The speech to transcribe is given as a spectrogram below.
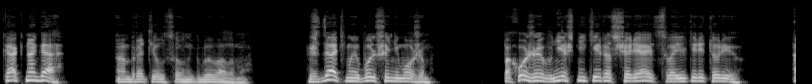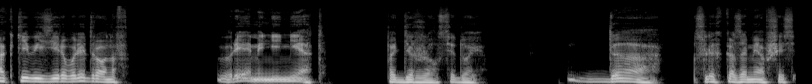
«Как нога?» — обратился он к бывалому. «Ждать мы больше не можем. Похоже, внешники расширяют свою территорию. Активизировали дронов». «Времени нет», — поддержал Седой. «Да», Слегка замявшись,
